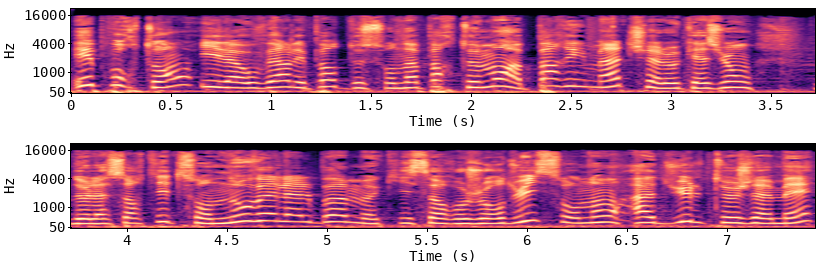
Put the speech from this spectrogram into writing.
Et pourtant, il a ouvert les portes de son appartement à Paris Match à l'occasion de la sortie de son nouvel album qui sort aujourd'hui, son nom Adulte Jamais.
